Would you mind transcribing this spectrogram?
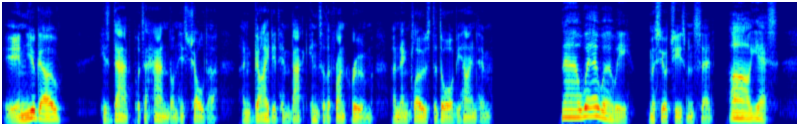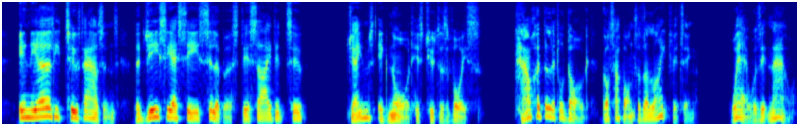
In you go. His dad put a hand on his shoulder and guided him back into the front room and then closed the door behind him. Now, where were we? Monsieur Cheeseman said. Ah, yes. In the early 2000s, the GCSE syllabus decided to. James ignored his tutor's voice. How had the little dog got up onto the light fitting? Where was it now?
